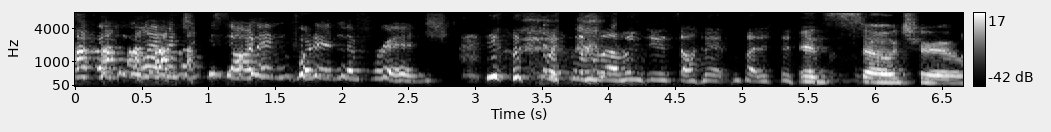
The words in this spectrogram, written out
lemon juice on it and put it in the fridge. put some lemon juice on it and put it in It's so true.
